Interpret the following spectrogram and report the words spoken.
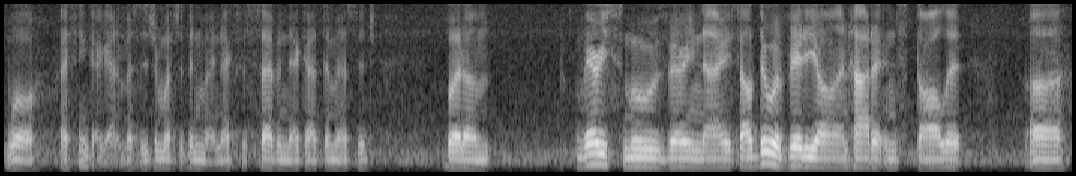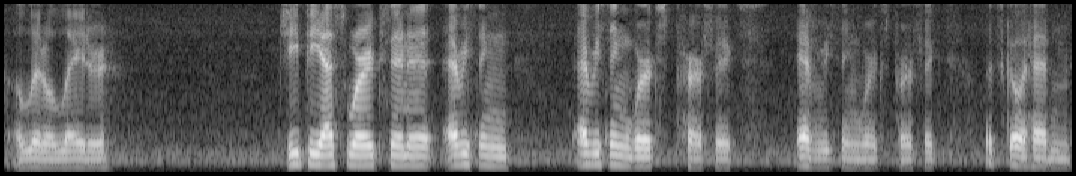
well, I think I got a message. It must have been my Nexus 7 that got the message. But, um, very smooth, very nice. I'll do a video on how to install it uh, a little later. GPS works in it. Everything everything works perfect. Everything works perfect. Let's go ahead and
